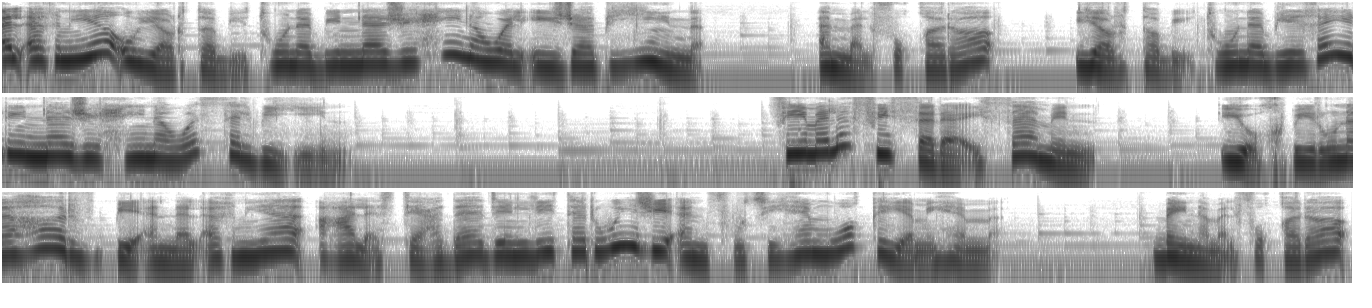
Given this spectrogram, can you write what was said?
الأغنياء يرتبطون بالناجحين والإيجابيين. أما الفقراء يرتبطون بغير الناجحين والسلبيين. في ملف الثراء الثامن يخبرنا هارف بأن الأغنياء على استعداد لترويج أنفسهم وقيمهم بينما الفقراء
